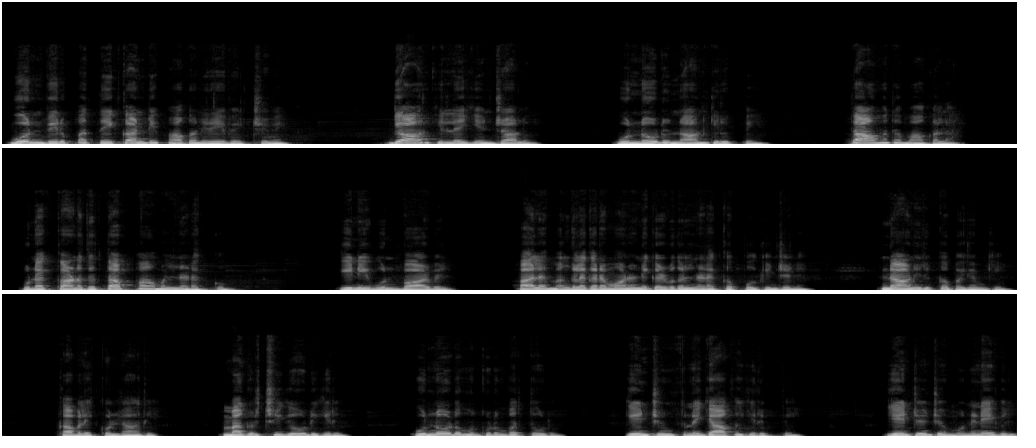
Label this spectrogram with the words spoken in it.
உன் விருப்பத்தை கண்டிப்பாக நிறைவேற்றுவேன். யார் இல்லை என்றாலும் உன்னோடு நான் இருப்பேன். தாமதமாகலாம். உனக்கானது தப்பாமல் நடக்கும். இனி உன் வாழ்வில் பல மங்களகரமான நிகழ்வுகள் நடக்கப் போகின்றன. நான் இருக்க பயம் ஏன்? கவலை கொள்ளாதே. மகிழ்ச்சியோடு இரு. உன்னோடும் உன் குடும்பத்தோடும். என்றும் துணையாக இருப்பேன். என்றென்றும் உன் நினைவில்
